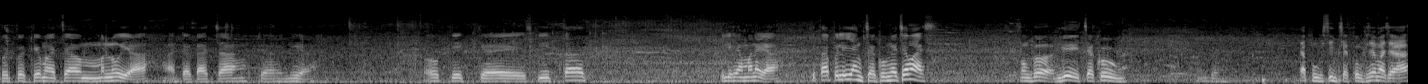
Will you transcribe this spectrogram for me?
berbagai macam menu ya. Ada kacang, ada ini ya. Oke guys, kita pilih yang mana ya? Kita pilih yang jagung aja, Mas. Monggo, nggih, jagung. Kita bungkusin jagung saja, Mas ya.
